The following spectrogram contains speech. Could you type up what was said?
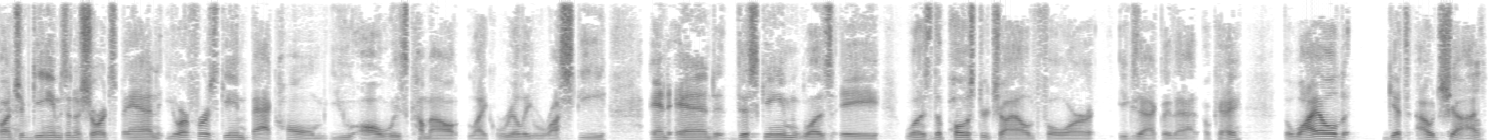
bunch of games in a short span. Your first game back home, you always come out like really rusty, and and this game was a was the poster child for exactly that. Okay, the Wild gets outshot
